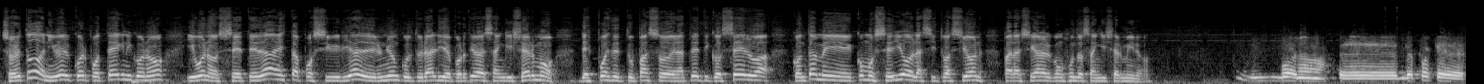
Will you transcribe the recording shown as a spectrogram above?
sobre todo a nivel cuerpo técnico, ¿no? Y bueno, se te da esta posibilidad de la Unión Cultural y Deportiva de San Guillermo después de tu paso en Atlético Selva. Contame cómo se dio la situación para llegar al conjunto san guillermino. Bueno, eh, después que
